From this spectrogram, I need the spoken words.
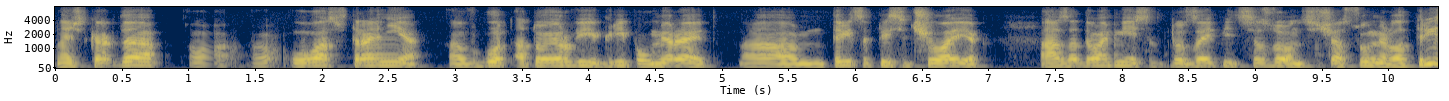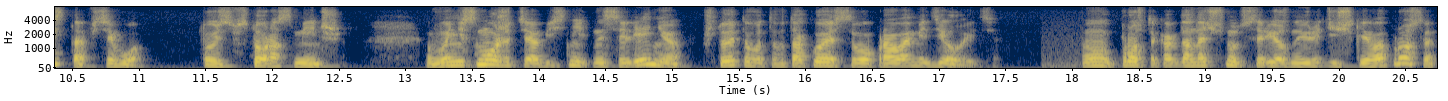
Значит, когда а, у вас в стране в год от ОРВИ гриппа умирает 30 тысяч человек, а за два месяца, за эпид-сезон сейчас умерло 300 всего, то есть в 100 раз меньше, вы не сможете объяснить населению, что это вот вы такое с его правами делаете. Ну, просто когда начнут серьезные юридические вопросы,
